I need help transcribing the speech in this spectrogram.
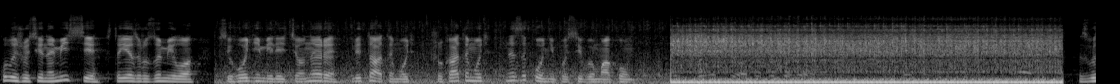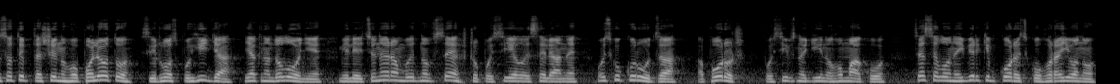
Коли ж усі на місці, стає зрозуміло. Сьогодні міліціонери літатимуть, шукатимуть незаконні посіви маку. З висоти пташиного польоту сільгоспугіддя як на долоні. Міліціонерам видно все, що посіяли селяни. Ось кукурудза, а поруч посів з надійного маку. Це село Невірків Корецького району,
